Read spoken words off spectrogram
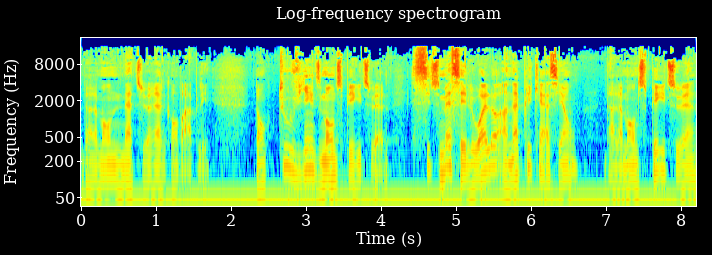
dans le monde naturel qu'on va appeler. Donc, tout vient du monde spirituel. Si tu mets ces lois-là en application dans le monde spirituel,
